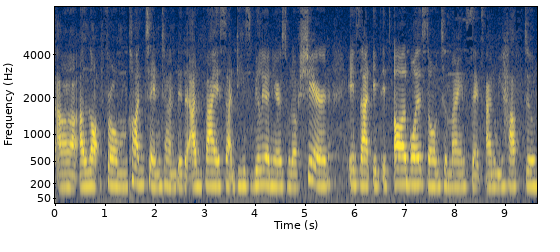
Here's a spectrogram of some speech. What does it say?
uh, a lot from content and the advice that these billionaires would have shared is that it, it all boils down to mindset and we have to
